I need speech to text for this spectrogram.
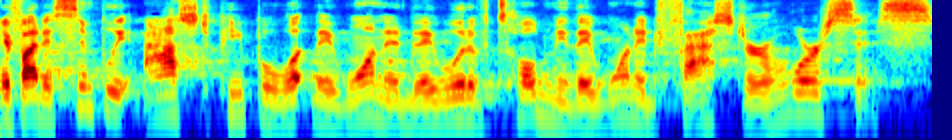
if I'd have simply asked people what they wanted, they would have told me they wanted faster horses.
